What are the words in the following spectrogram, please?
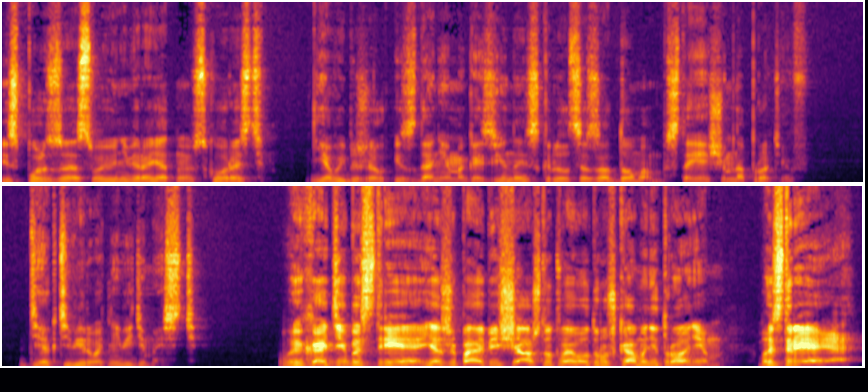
Используя свою невероятную скорость, я выбежал из здания магазина и скрылся за домом, стоящим напротив. Деактивировать невидимость. «Выходи быстрее! Я же пообещал, что твоего дружка мы не тронем! Быстрее!»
